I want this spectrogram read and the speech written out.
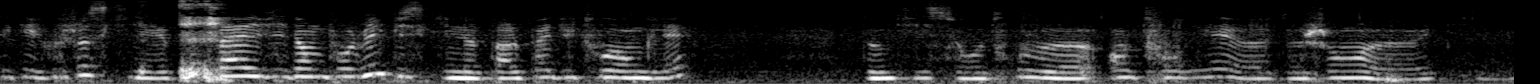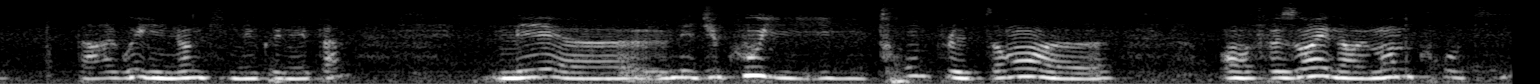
C'est quelque chose qui n'est pas évident pour lui puisqu'il ne parle pas du tout anglais. Donc il se retrouve euh, entouré euh, de gens euh, qui Paraguay est une langue qu'il ne connaît pas. Mais, mais du coup, il, trompe le temps en faisant énormément de croquis.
